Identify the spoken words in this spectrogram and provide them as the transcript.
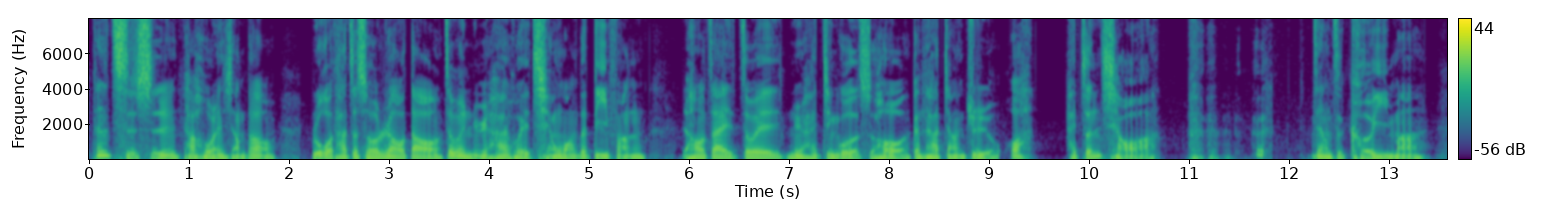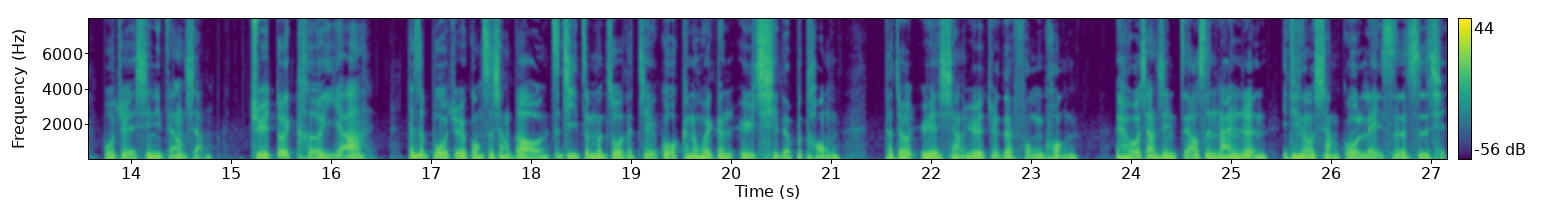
但是此时他忽然想到，如果他这时候绕到这位女孩会前往的地方，然后在这位女孩经过的时候跟她讲一句“哇，还真巧啊”，这样子可以吗？伯爵心里这样想，绝对可以啊。但是伯爵光是想到自己这么做的结果可能会跟预期的不同，他就越想越觉得疯狂。我相信只要是男人，一定有想过类似的事情，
